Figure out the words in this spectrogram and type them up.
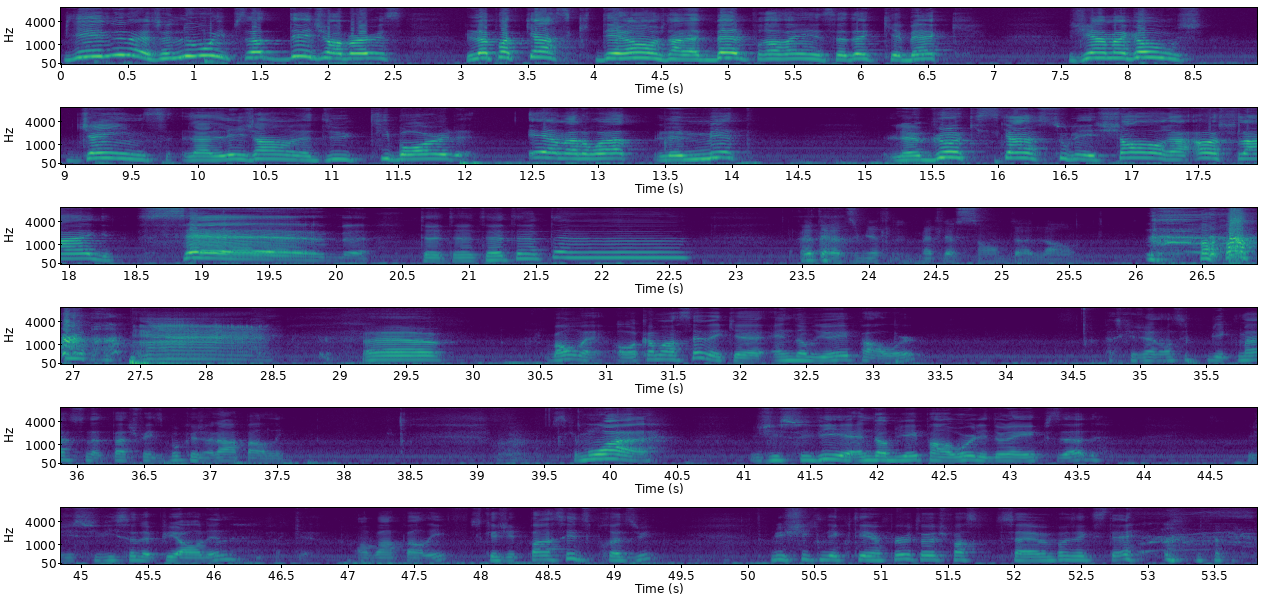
Bienvenue dans un nouveau épisode des Jobbers, le podcast qui dérange dans la belle province de Québec. J'ai à ma gauche James, la légende du keyboard, et à ma droite, le mythe, le gars qui se cache sous les chars à Hochelag, Seb. Ta ta ta. Là, t'aurais dû mettre, mettre le son de l'âme. Euh, bon, ben, on va commencer avec euh, NWA Power. Parce que j'ai annoncé publiquement sur notre page Facebook que j'allais en parler. Parce que moi, j'ai suivi euh, NWA Power les deux derniers épisodes. J'ai suivi ça depuis All In. Fait que, on va en parler. Ce que j'ai pensé du produit. Lui, je sais qu'il l'écoutait un peu. Toi, je pense que tu savais même pas que ça existait.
